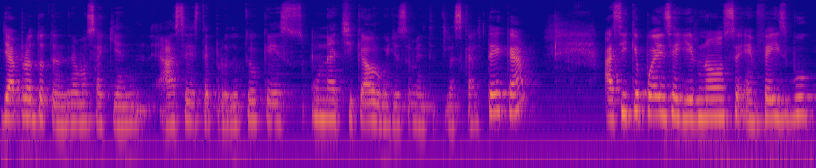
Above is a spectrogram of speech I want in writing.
Ya pronto tendremos a quien hace este producto, que es una chica orgullosamente tlaxcalteca. Así que pueden seguirnos en Facebook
